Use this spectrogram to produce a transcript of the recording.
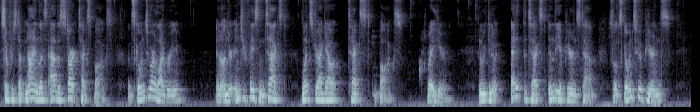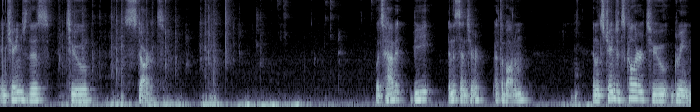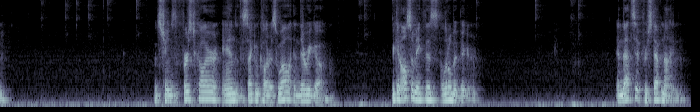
So for step 9, let's add the start text box. Let's go into our library, and under interface and text, let's drag out text box right here. And we can edit the text in the appearance tab. So let's go into appearance and change this to start. Let's have it be in the center at the bottom and let's change its color to green. Let's change the first color and the second color as well, and there we go. We can also make this a little bit bigger. And that's it for step 9.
